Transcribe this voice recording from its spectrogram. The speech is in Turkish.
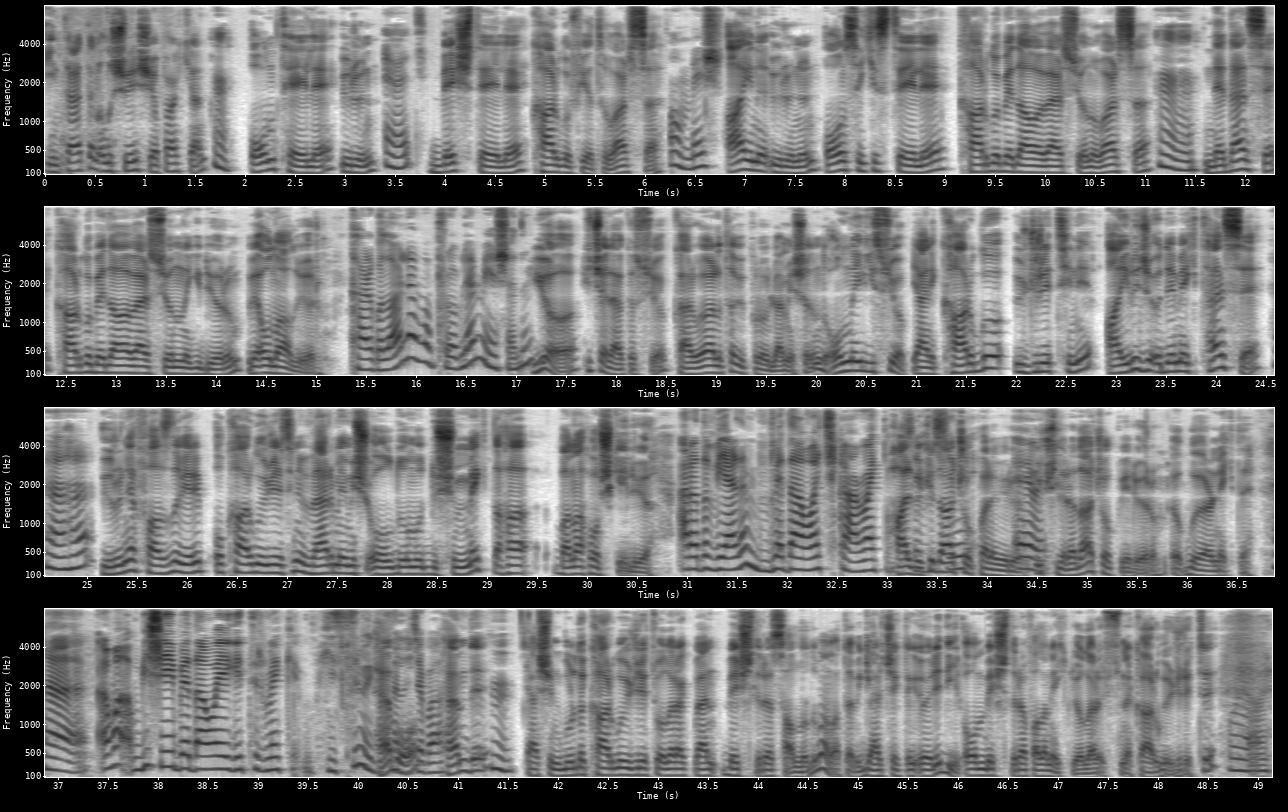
İnternetten alışveriş yaparken 10 TL ürün Evet. 5 TL kargo fiyatı varsa 15. aynı ürünün 18 TL kargo bedava versiyonu varsa nedense kargo bedava versiyonuna gidiyorum ve onu alıyorum. Kargolarla mı problem mi yaşadın? Yo hiç alakası yok. Kargolarla tabii problem yaşadım da onunla ilgisi yok. Yani kargo ücretini ayrıca ödemektense Hı hı. ürüne fazla verip o kargo ücretini vermemiş olduğumu düşünmek daha bana hoş geliyor. Arada bir yerden bedava çıkarmak gibi Halbuki bir daha şey. çok para veriyorum. Evet. 3 lira daha çok veriyorum bu örnekte. Ha, ama bir şeyi bedavaya getirmek hissi mi güzel Hem o acaba? hem de ya şimdi burada kargo ücreti olarak ben 5 lira salladım ama tabii gerçekte öyle değil. 15 lira falan ekliyorlar üstüne kargo ücreti.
